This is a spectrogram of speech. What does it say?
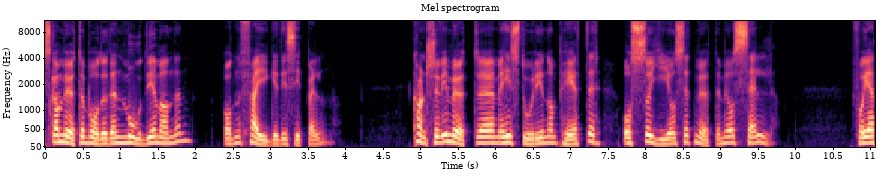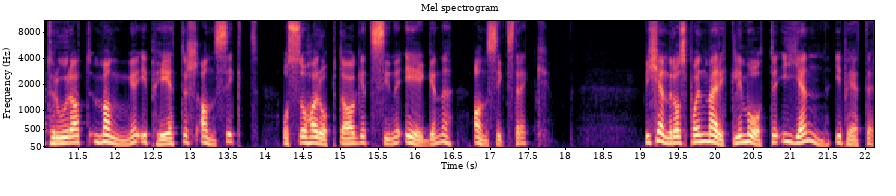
skal møte både den modige mannen og den feige disippelen. Kanskje vi møter med historien om Peter også gi oss et møte med oss selv. For jeg tror at mange i Peters ansikt også har oppdaget sine egne ansiktstrekk. Vi kjenner oss på en merkelig måte igjen i Peter,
